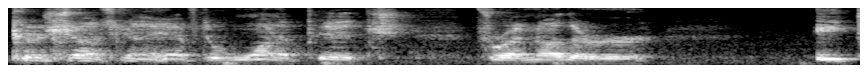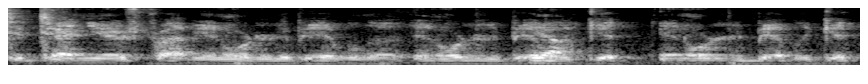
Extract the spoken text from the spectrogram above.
Kershaw's going to have to want to pitch for another eight to ten years probably in order to be able to in order to be able Yeah. to get in order to be able to get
